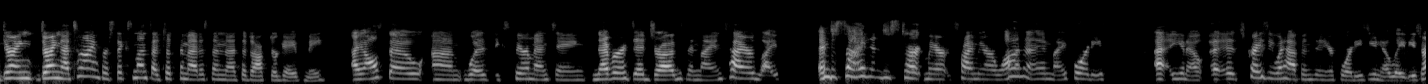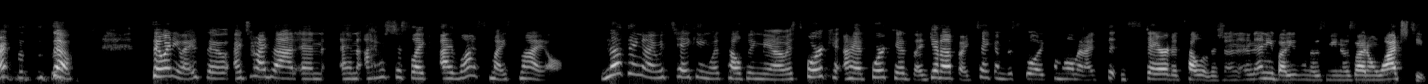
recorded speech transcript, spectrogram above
during during that time for 6 months I took the medicine that the doctor gave me. I also um, was experimenting, never did drugs in my entire life, and decided to start mar- try marijuana in my 40s. Uh, you know, uh, it's crazy what happens in your 40s, you know, ladies, right? so, so anyway, so I tried that, and and I was just like, I lost my smile. Nothing I was taking was helping me. I was four. Ki- I had four kids. I'd get up, I'd take them to school, I'd come home, and I'd sit and stare at a television. And anybody who knows me knows I don't watch TV.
